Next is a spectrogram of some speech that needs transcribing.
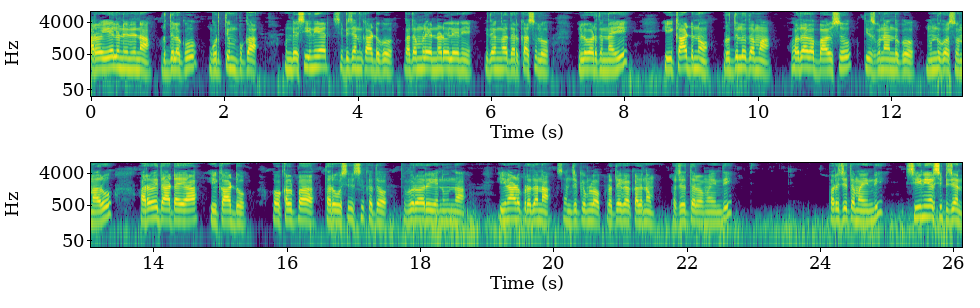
అరవై ఏళ్ళు నిండిన వృద్ధులకు గుర్తింపుగా ఉండే సీనియర్ సిటిజన్ కార్డుకు గతంలో ఎన్నడూ లేని విధంగా దరఖాస్తులు వెలువడుతున్నాయి. ఈ కార్డును వృద్ధులు తమ హోదాగా భావిస్తూ తీసుకునేందుకు ముందుకు వస్తున్నారు అరవై దాటాయా ఈ కార్డు. ఓ కల్ప తరువు శీర్షికతో ఫిబ్రవరి ఎనిమిదిన ఈనాడు ప్రధాన సంచికంలో ప్రత్యేక కథనం ప్రచురితమైంది. పరిచితమైంది. సీనియర్ సిటిజన్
